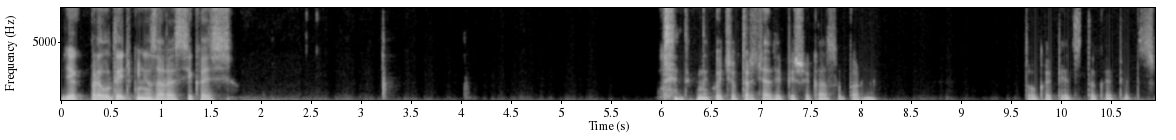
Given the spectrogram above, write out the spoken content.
Як прилетить мені зараз якась. Так не хочу втрачати пішака суперник. То капець, то капець.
